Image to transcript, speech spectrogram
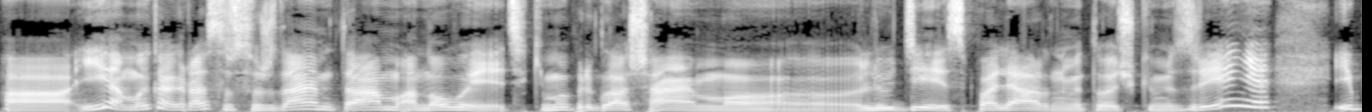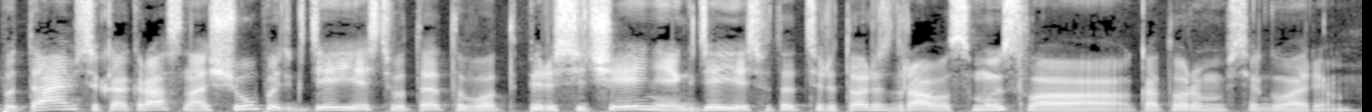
а, и мы как раз рассуждаем там о новой этике. Мы приглашаем э, людей с полярными точками зрения и пытаемся как раз нащупать, где есть вот это вот пересечение, где есть вот эта территория здравого смысла, о которой мы все говорим.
